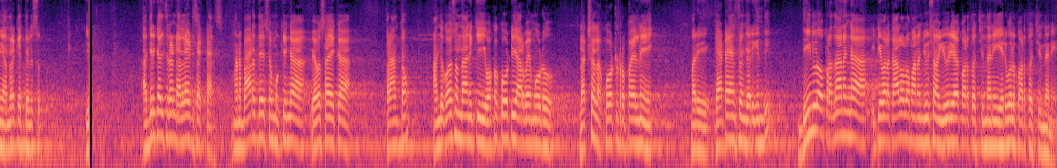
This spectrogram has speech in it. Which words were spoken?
మీ అందరికీ తెలుసు. Agriculture and allied sectors. మన భారతదేశం ముఖ్యంగా వ్యవసాయక ప్రాంతం. అందుకోసం దానికి ఒక కోటి అరవై మూడు లక్షల కోట్ల రూపాయలని మరి కేటాయించడం జరిగింది. దీనిలో ప్రధానంగా ఇటీవల కాలంలో మనం చూసాం యూరియా కొరత వచ్చిందని ఎరువుల కొరత వచ్చిందని.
